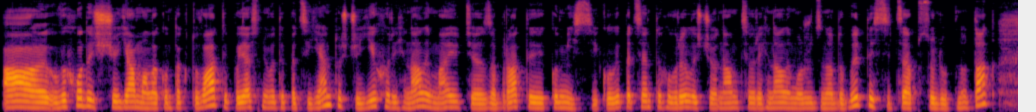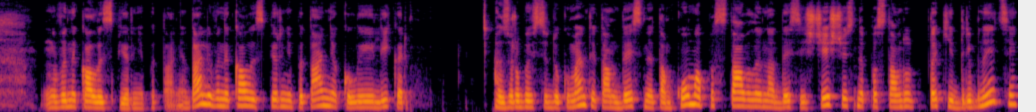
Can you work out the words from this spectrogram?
А виходить, що я мала контактувати, пояснювати пацієнту, що їх оригінали мають е, забрати комісії. Коли пацієнти говорили, що нам ці оригінали можуть знадобитись, і це абсолютно так. Виникали спірні питання. Далі виникали спірні питання, коли лікар зробив всі документи, там десь не там кома поставлена, десь іще щось не поставлено. Такі дрібниці,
